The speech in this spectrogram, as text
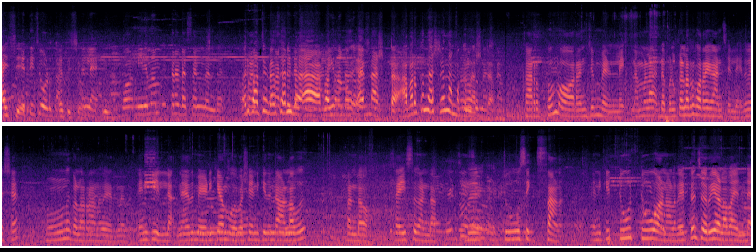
അയച്ചു തരും. എത്തിച്ചു കൊടുക്കാം. എത്തിച്ചു അല്ലേ? അപ്പൊ മിനിമം ഇത്ര ഡസൻ ഉണ്ട്. ഒരു പത്ത് അത് നഷ്ടം. അവർക്ക് നഷ്ടം നമുക്ക് നഷ്ടം. കറുപ്പും ഓറഞ്ചും വെള്ളയും. നമ്മൾ ഡബിൾ കളർ കുറേ കാണിച്ചില്ലേ? ഇത് പക്ഷേ മൂന്ന് കളറാണ് വരുന്നത്. എനിക്കില്ല. ഞാൻ ഇത് മേടിക്കാൻ പോവാ. പക്ഷേ എനിക്കിതിന്റെ അളവ് കണ്ടോ? സൈസ് കണ്ടോ? ഇത് ടു സിക്സ് ആണ്. എനിക്ക് ടു ടു ആണ് അളവ്. ഏറ്റവും ചെറിയ അളവാണ് എന്റെ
